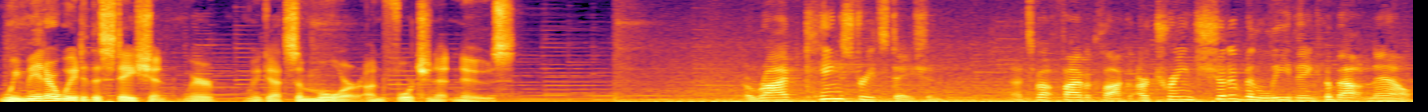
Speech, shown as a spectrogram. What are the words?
we made our way to the station where we got some more unfortunate news. Arrived King Street Station. It's about 5 o'clock. Our train should have been leaving about now,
